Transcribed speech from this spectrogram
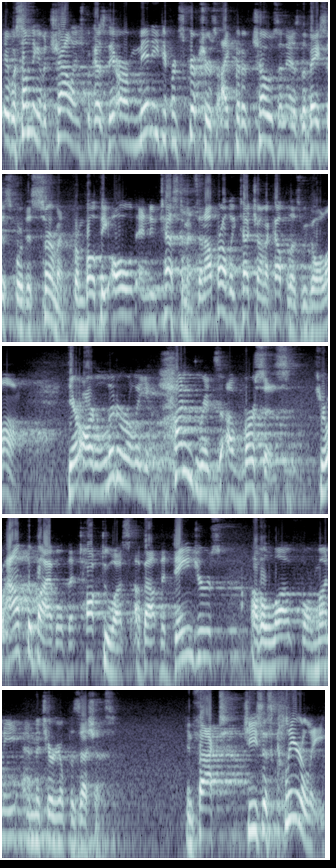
it was something of a challenge because there are many different scriptures I could have chosen as the basis for this sermon from both the Old and New Testaments, and I'll probably touch on a couple as we go along. There are literally hundreds of verses throughout the Bible that talk to us about the dangers of a love for money and material possessions. In fact, Jesus clearly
